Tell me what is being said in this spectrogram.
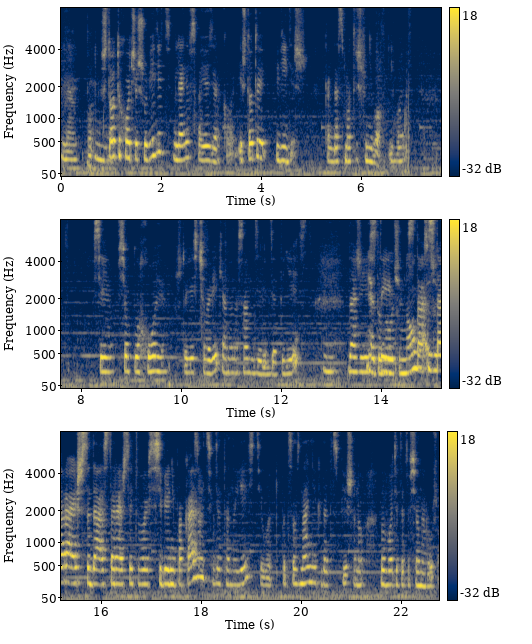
Да. Что ты хочешь увидеть, глядя в свое зеркало? И что ты видишь, когда смотришь в него? И вот все, все плохое, что есть в человеке, оно на самом деле где-то есть. Даже если этого ты очень много, ста- стараешься, да, стараешься этого себе не показывать, где-то оно есть. И вот подсознание, когда ты спишь, оно выводит это все наружу.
